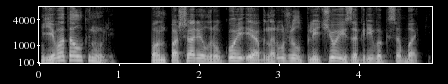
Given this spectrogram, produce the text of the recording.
Его толкнули. Он пошарил рукой и обнаружил плечо и загривок собаки.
